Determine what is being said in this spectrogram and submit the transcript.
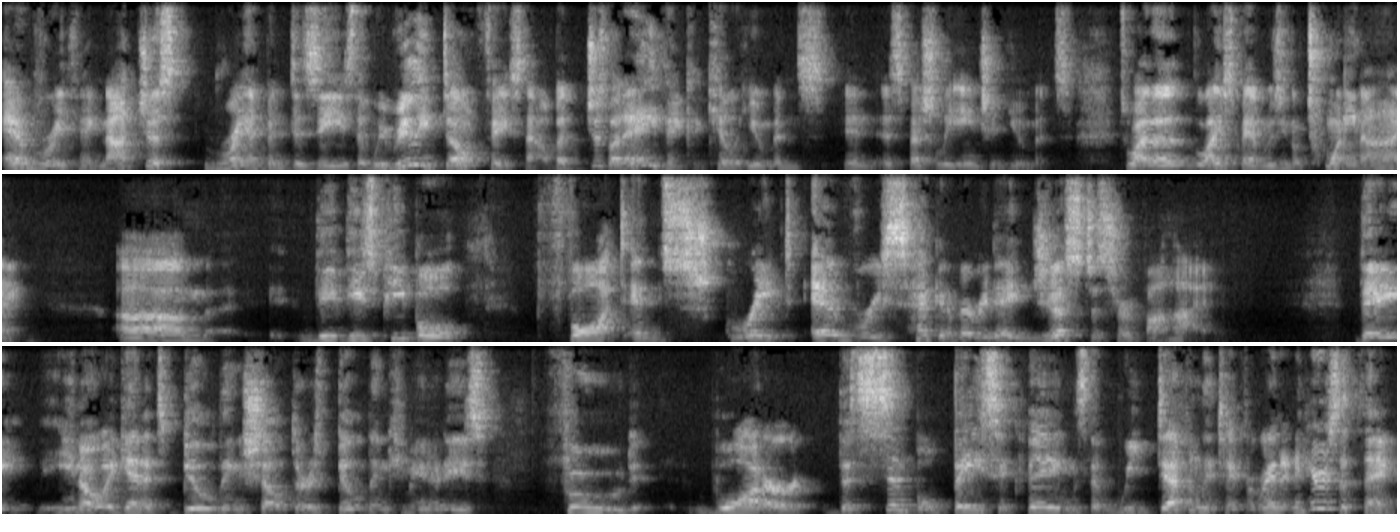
everything, not just rampant disease that we really don't face now, but just about anything could kill humans, especially ancient humans. That's why the lifespan was, you know, 29. Um, the, these people fought and scraped every second of every day just to survive. They, you know, again, it's building shelters, building communities, food, water, the simple, basic things that we definitely take for granted. And here's the thing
